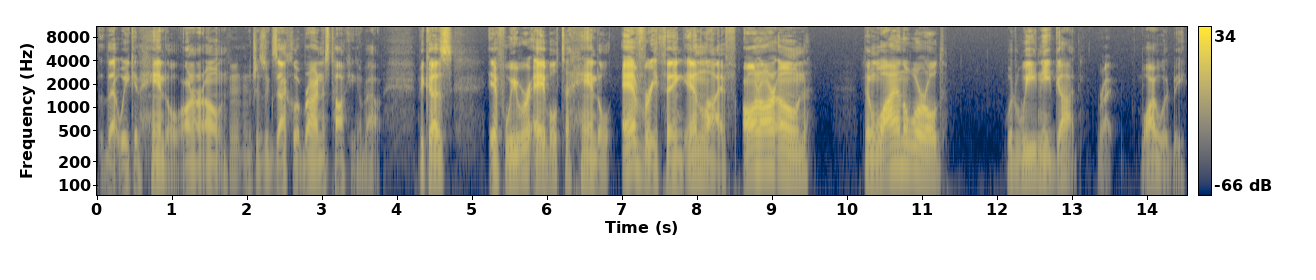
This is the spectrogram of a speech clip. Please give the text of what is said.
that we can handle on our own, which is exactly what Brian is talking about. Because if we were able to handle everything in life on our own, then why in the world would we need God? Right. Why would we?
